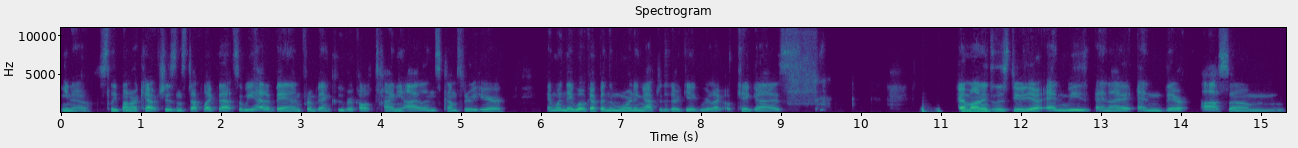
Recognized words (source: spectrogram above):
you know sleep on our couches and stuff like that. So we had a band from Vancouver called Tiny Islands come through here. And when they woke up in the morning after their gig, we were like, "Okay, guys, come on into the studio." And we and I and they're awesome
